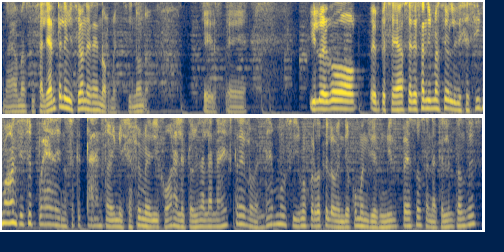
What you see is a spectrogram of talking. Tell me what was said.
Nada más, si salía en televisión era enorme, si no, no. Este, y luego empecé a hacer esa animación, le dije, Simón, sí se puede, no sé qué tanto. Y mi jefe me dijo, órale, te doy una lana extra y lo vendemos. Y yo me acuerdo que lo vendió como en 10 mil pesos en aquel entonces.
